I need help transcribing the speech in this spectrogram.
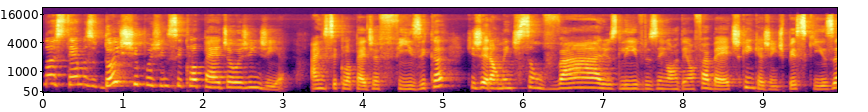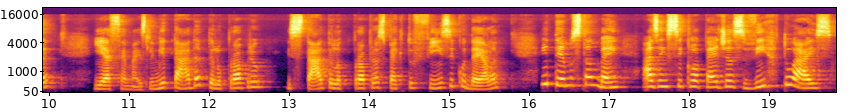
Nós temos dois tipos de enciclopédia hoje em dia: a enciclopédia física, que geralmente são vários livros em ordem alfabética em que a gente pesquisa, e essa é mais limitada pelo próprio estado, pelo próprio aspecto físico dela. E temos também as enciclopédias virtuais,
